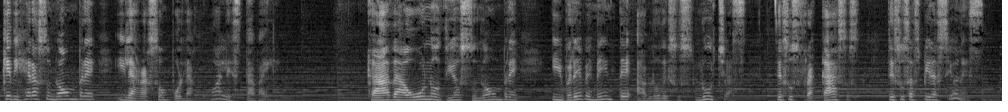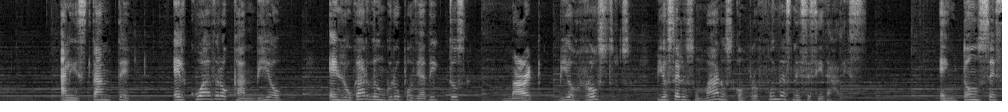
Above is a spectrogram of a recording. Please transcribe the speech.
que dijera su nombre y la razón por la cual estaba ahí. Cada uno dio su nombre y brevemente habló de sus luchas, de sus fracasos, de sus aspiraciones. Al instante, el cuadro cambió. En lugar de un grupo de adictos, Mark vio rostros, vio seres humanos con profundas necesidades. Entonces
